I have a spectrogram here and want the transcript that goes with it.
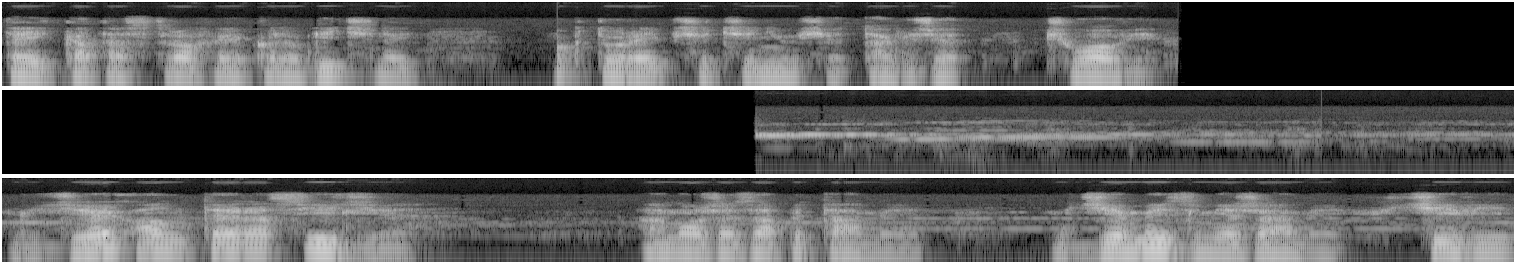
tej katastrofy ekologicznej, o której przyczynił się także człowiek. Gdzie on teraz idzie? A może zapytamy, gdzie my zmierzamy, chciwi,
